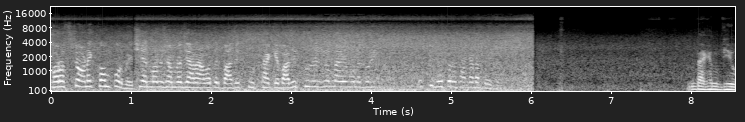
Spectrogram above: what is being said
খরচটা অনেক কম পড়বে। এশিয়ান মানুষ আমরা যারা আমাদের বাজেট ট্যুর থাকে বাজেট ট্যুরের জন্য আমি মনে করি একটু ভেতরে থাকাটা বেটার দেখেন ভিউ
